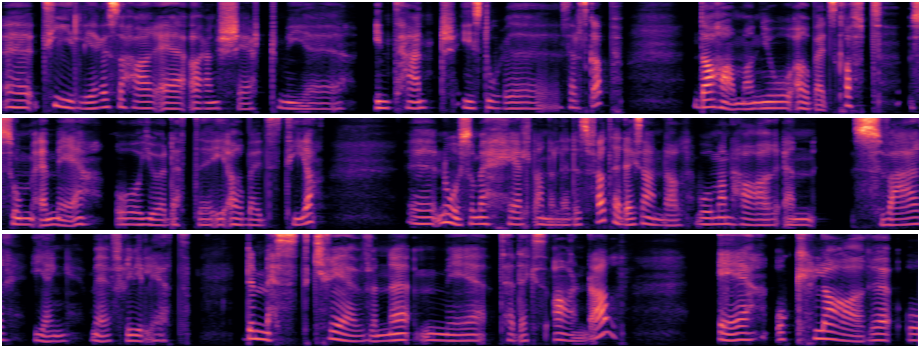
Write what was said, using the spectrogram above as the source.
Uh, tidligere så har jeg arrangert mye internt i store selskap. Da har man jo arbeidskraft som er med og gjør dette i arbeidstida. Uh, noe som er helt annerledes fra TEDx Arendal, hvor man har en svær gjeng med frivillighet det mest krevende med TEDx Arendal er å klare å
